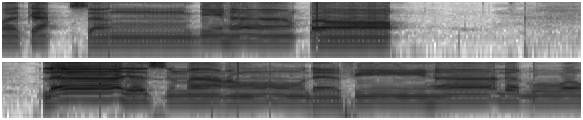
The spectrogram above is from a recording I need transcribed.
وكأسا دهاقا لا يسمعون فيها لغوا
